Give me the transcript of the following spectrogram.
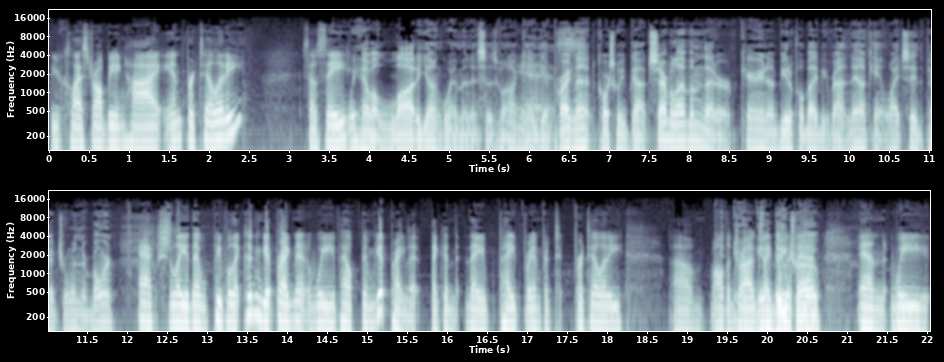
your cholesterol being high, infertility. So, see, We have a lot of young women that says, "Well, I can't get pregnant." Of course, we've got several of them that are carrying a beautiful baby right now. Can't wait to see the picture when they're born. actually, the people that couldn't get pregnant, we've helped them get pregnant. They could, they paid for infertility, um, all the In- drugs in they do with that, and we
